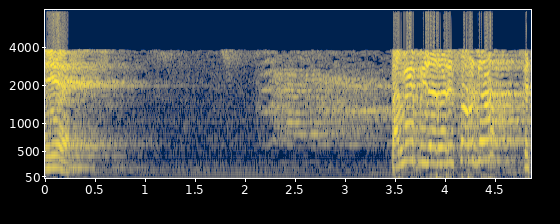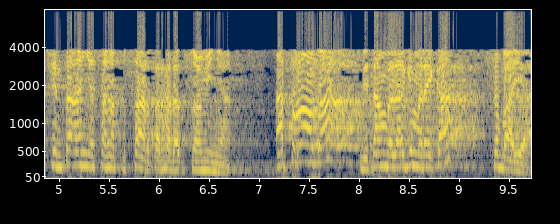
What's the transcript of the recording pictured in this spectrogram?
Iya. Tapi bila dari sorga, kecintaannya sangat besar terhadap suaminya. Atraba, ditambah lagi mereka sebaya.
